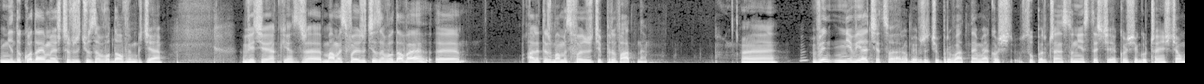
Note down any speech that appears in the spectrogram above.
nie dokładajmy jeszcze w życiu zawodowym, gdzie wiecie jak jest, że mamy swoje życie zawodowe, yy, ale też mamy swoje życie prywatne. E, wy nie wiecie, co ja robię w życiu prywatnym, jakoś super często nie jesteście jakoś jego częścią,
